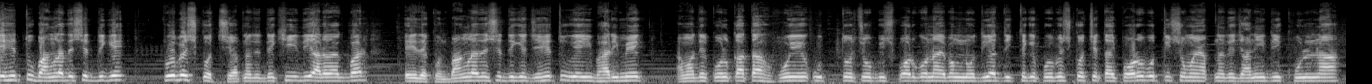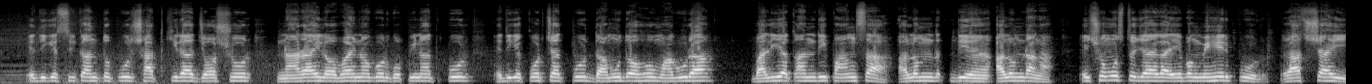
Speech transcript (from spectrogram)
যেহেতু বাংলাদেশের দিকে প্রবেশ করছে, আপনাদের দেখিয়ে দিই আরও একবার। এই দেখুন, বাংলাদেশের দিকে যেহেতু এই ভারী মেঘ আমাদের কলকাতা হয়ে উত্তর চব্বিশ পরগনা এবং নদিয়ার দিক থেকে প্রবেশ করছে, তাই পরবর্তী সময় আপনাদের জানিয়ে দিই খুলনা, এদিকে শ্রীকান্তপুর, সাতক্ষীরা, যশোর নারাইল অভয়নগর, গোপীনাথপুর, এদিকে কোরচাঁদপুর দামোদহ, মাগুরা বালিয়াকান্দি, পাংসা, আলম, আলমডাঙ্গা, এই সমস্ত জায়গায় এবং মেহেরপুর, রাজশাহী,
